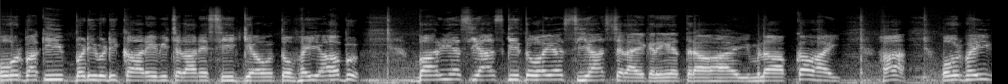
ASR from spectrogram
और बाकी बड़ी बड़ी कारें भी चलाने सीख गया हूँ। तो भाई अब बारी है सियास की तो भाई सियास चलाए करेंगे, तेरा भाई मतलब आपका भाई। हाँ और भाई,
